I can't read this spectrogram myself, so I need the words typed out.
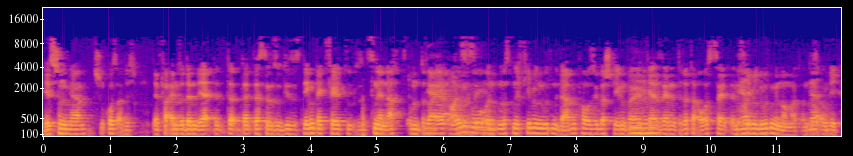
Nee, ist schon, ja, schon großartig. Ja, vor allem so dann, ja, da- da- dass dann so dieses Ding wegfällt, du sitzt in der Nacht um drei Ja, ja, irgendwo ja- und musst eine vier Minuten Werbepause überstehen, weil der seine dritte Auszeit in Ja. vier Minuten genommen hat und Ja. das irgendwie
